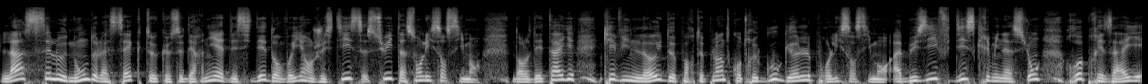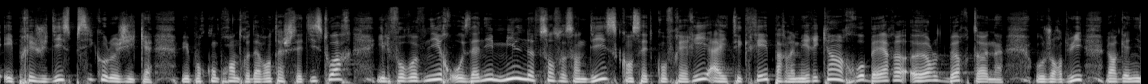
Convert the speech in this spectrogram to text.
là c'est le nom de la secte que ce dernier a décidé d'envoyer en justice suite à son licenciement. Dans le détail, Kevin Lloyd porte plainte contre Google pour licenciement abusif, discrimination, représailles et préjudice psychologique. Mais pour comprendre davantage cette histoire, il faut revenir aux années 1970 quand cette confrérie a été créée par l'américain Robert Earl Burton. Aujourd'hui, l'organisation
